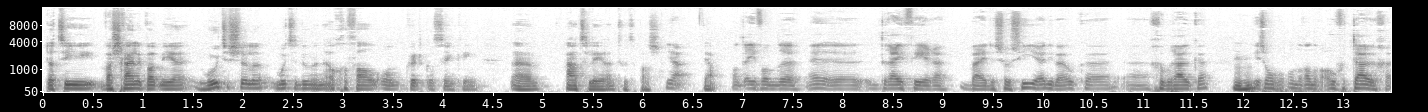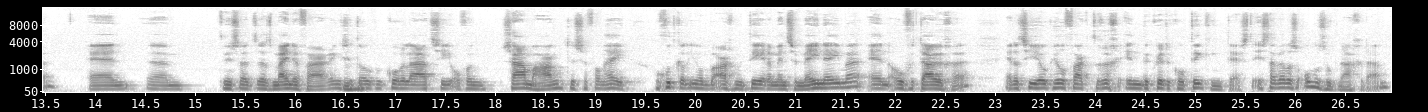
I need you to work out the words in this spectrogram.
dat die waarschijnlijk wat meer moeite zullen moeten doen in elk geval om critical thinking eh, aan te leren en toe te passen. Ja, Ja. want een van de eh, eh, drijfveren bij de SOCIE, hè, die wij ook eh, gebruiken, Mhm. is on- onder andere overtuigen. En ehm, tenminste, dat, dat is mijn ervaring, zit Mhm. ook een correlatie of een samenhang tussen van, hey, hoe goed kan iemand beargumenteren, mensen meenemen en overtuigen. En dat zie je ook heel vaak terug in de critical thinking test. Is daar wel eens onderzoek naar gedaan?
